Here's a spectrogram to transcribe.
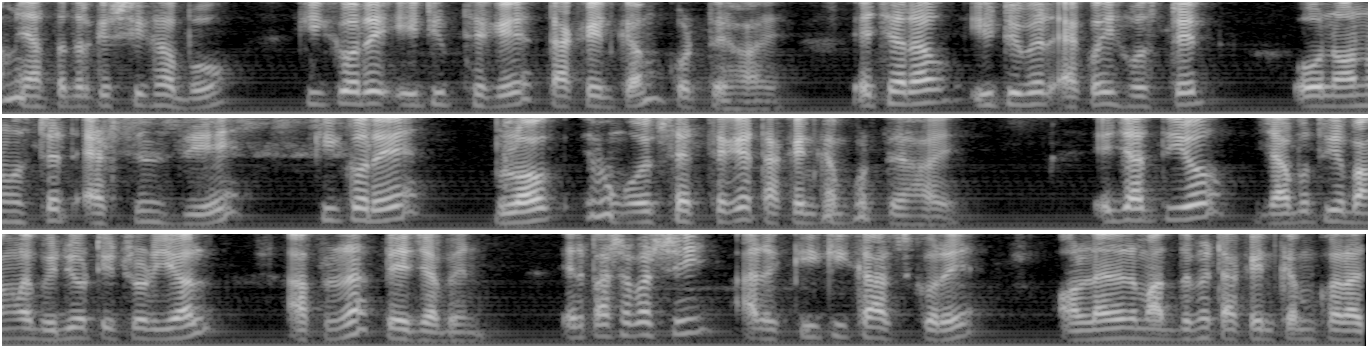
আমি আপনাদেরকে শেখাবো কি করে ইউটিউব থেকে টাকা ইনকাম করতে হয়। এছাড়াও ইউটিউবের একই হোস্টেড ও নন হোস্টেড অ্যাডসেন্স দিয়ে কি করে ব্লগ এবং ওয়েবসাইট থেকে টাকা ইনকাম করতে হয়। এই জাতীয় যাবতীয় বাংলা ভিডিও টিউটোরিয়াল আপনারা পেয়ে যাবেন। এর পাশাপাশি আর কি কি কাজ করে অনলাইনের মাধ্যমে টাকা ইনকাম করা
